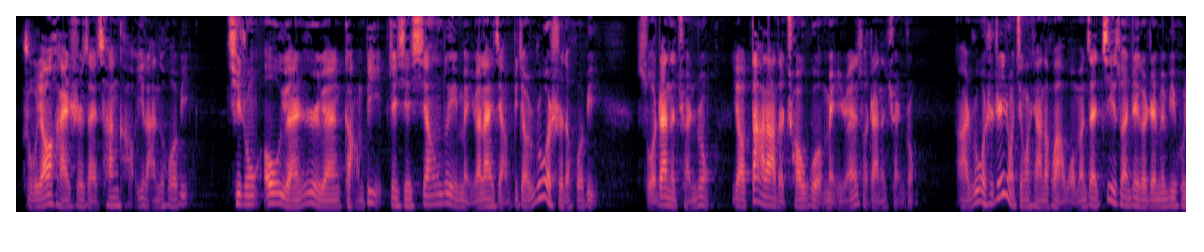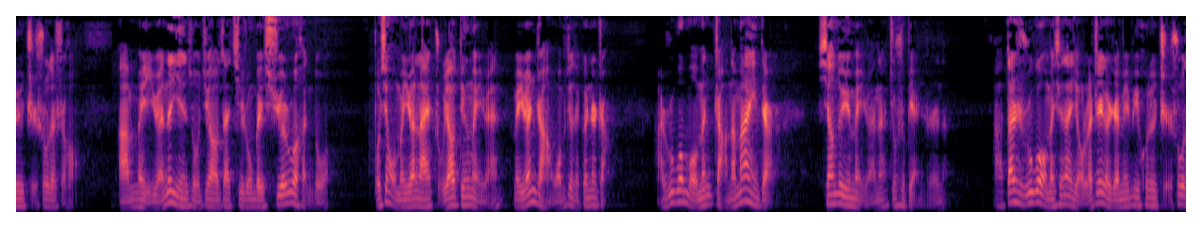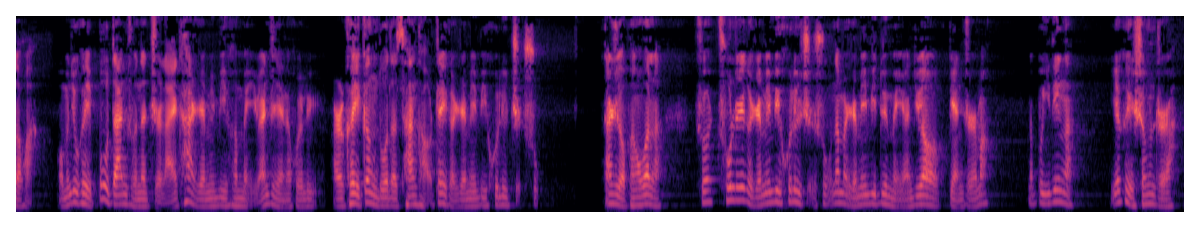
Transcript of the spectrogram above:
主要还是在参考一篮子货币，其中欧元、日元、港币这些相对美元来讲比较弱势的货币所占的权重，要大大的超过美元所占的权重。啊，如果是这种情况下的话，我们在计算这个人民币汇率指数的时候，啊，美元的因素就要在其中被削弱很多，不像我们原来主要盯美元，美元涨我们就得跟着涨。啊，如果我们涨得慢一点相对于美元呢，就是贬值的，啊，但是如果我们现在有了这个人民币汇率指数的话，我们就可以不单纯的只来看人民币和美元之间的汇率，而可以更多的参考这个人民币汇率指数。但是有朋友问了，说除了这个人民币汇率指数，那么人民币对美元就要贬值吗？那不一定啊，也可以升值啊。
